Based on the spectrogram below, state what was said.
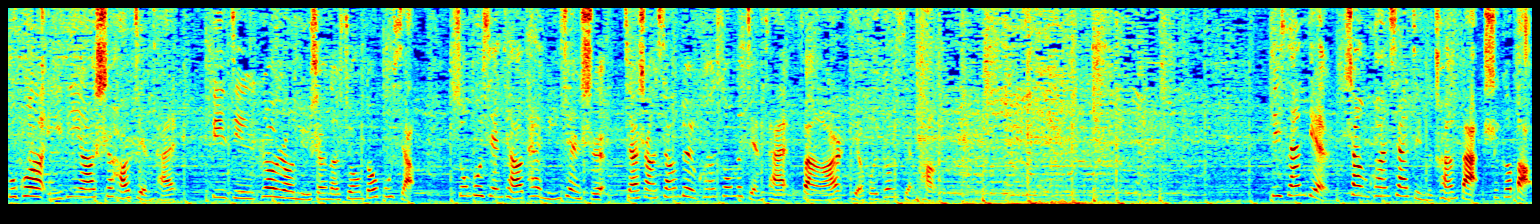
不过一定要试好剪裁，毕竟肉肉女生的胸都不小，胸部线条太明显时，加上相对宽松的剪裁，反而也会更显胖。第三点，上宽下紧的穿法是个宝。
